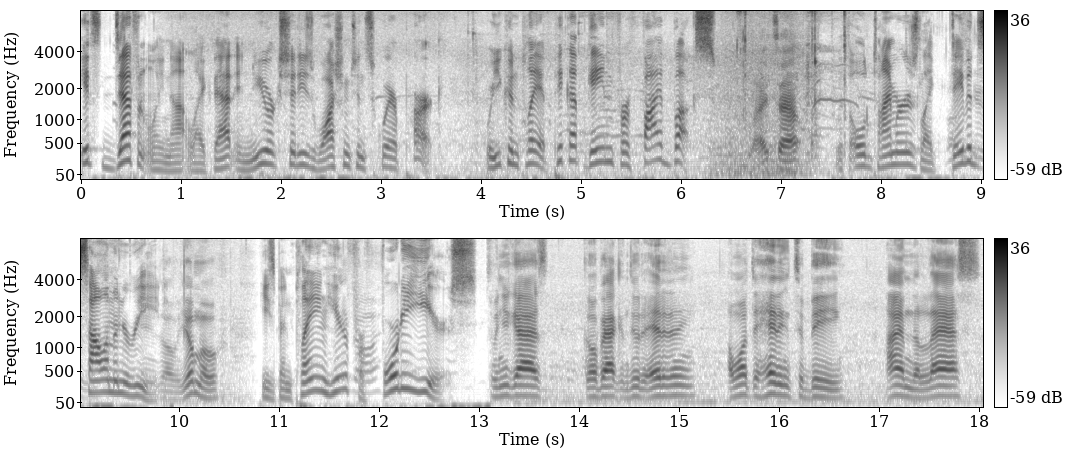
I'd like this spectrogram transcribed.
It's definitely not like that in New York City's Washington Square Park, where you can play a pickup game for five bucks Lights out. with old timers like David Solomon Reed. So your move. He's been playing here for 40 years. When you guys go back and do the editing, I want the heading to be I am the last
